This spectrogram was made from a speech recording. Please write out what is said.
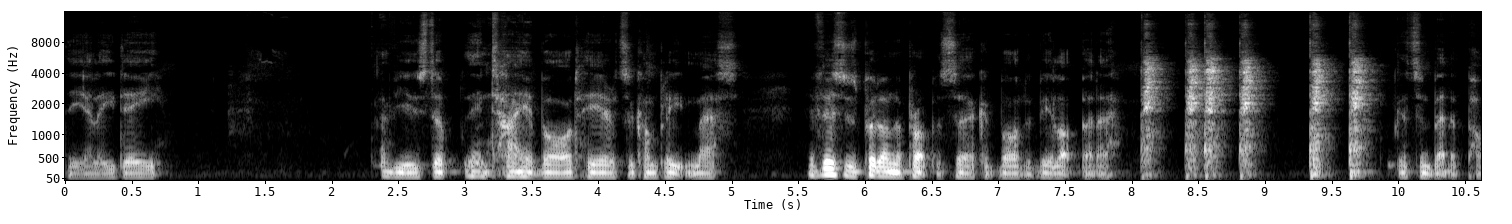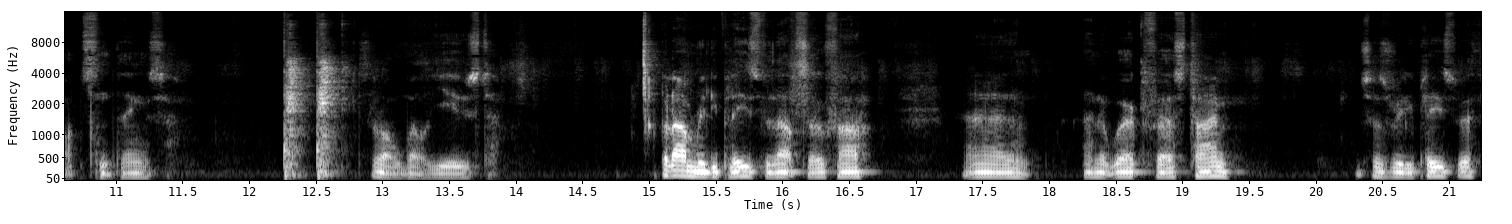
the LED. I've used up the entire board here, it's a complete mess. If this was put on a proper circuit board it'd be a lot better. Get some better pots and things. They're all well used. But I'm really pleased with that so far. Uh, and it worked first time, which I was really pleased with.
